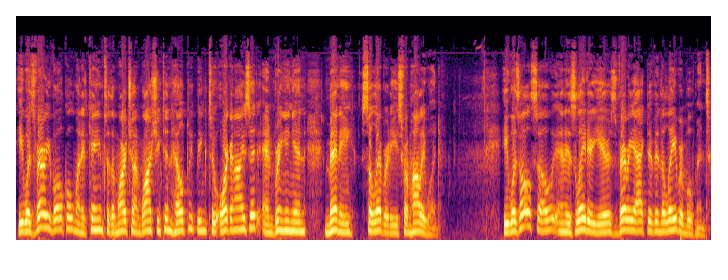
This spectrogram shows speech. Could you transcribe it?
He was very vocal when it came to the March on Washington, helping to organize it and bringing in many celebrities from Hollywood. He was also, in his later years, very active in the labor movement.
